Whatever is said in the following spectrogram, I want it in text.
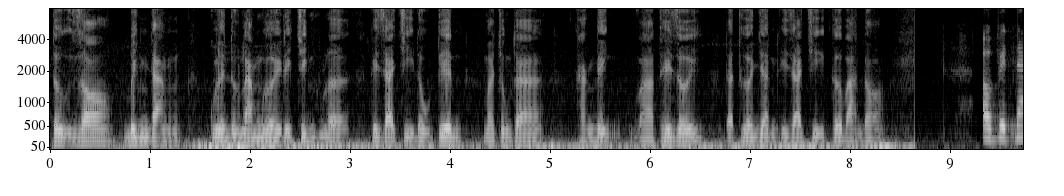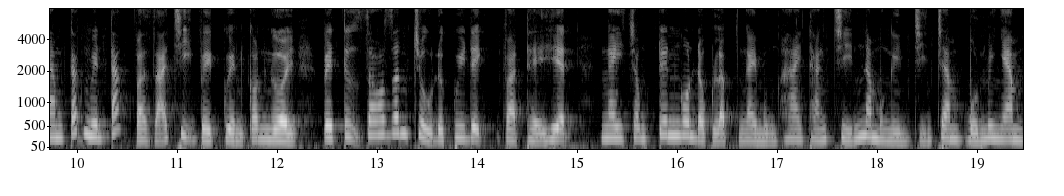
tự do bình đẳng quyền được làm người đấy chính là cái giá trị đầu tiên mà chúng ta khẳng định và thế giới đã thừa nhận cái giá trị cơ bản đó ở Việt Nam, các nguyên tắc và giá trị về quyền con người, về tự do dân chủ được quy định và thể hiện – ngay trong tuyên ngôn độc lập ngày 2 tháng 9 năm 1945.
